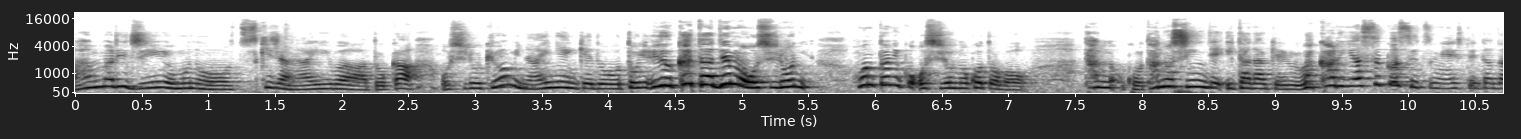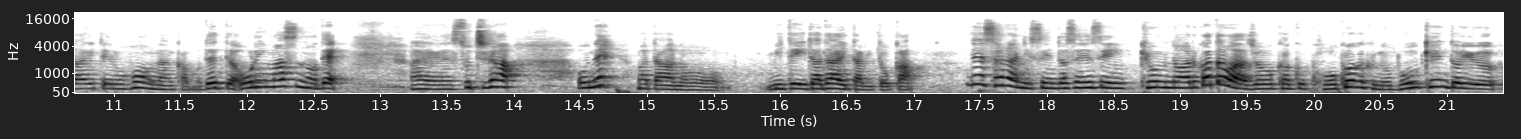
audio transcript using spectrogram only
あんまり字読むの好きじゃないわとかお城興味ないねんけどという方でもお城に本当にこうお城のことをたのこう楽しんでいただける分かりやすく説明していただいている本なんかも出ておりますので、えー、そちらをねまたあの見ていただいたりとか。でさらに千田先生に興味のある方は「城郭考古学の冒険」という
